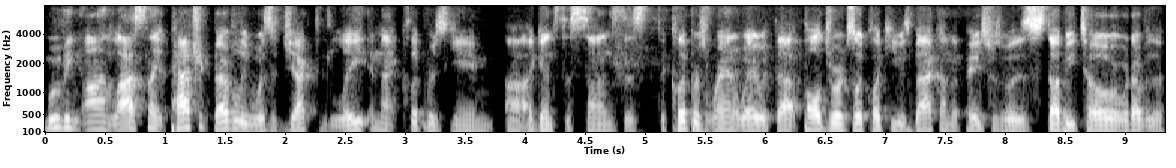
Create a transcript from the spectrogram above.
moving on, last night Patrick Beverley was ejected late in that Clippers game uh, against the Suns. This, the Clippers ran away with that. Paul George looked like he was back on the Pacers with his stubby toe or whatever the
